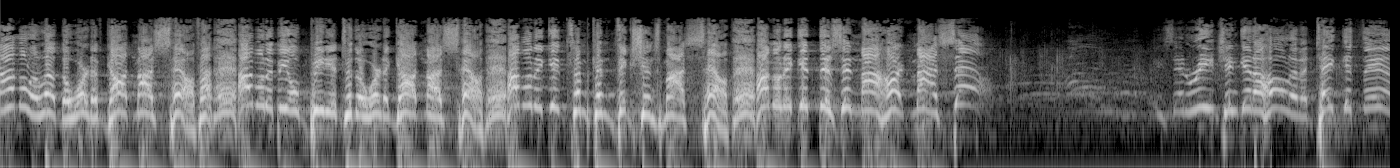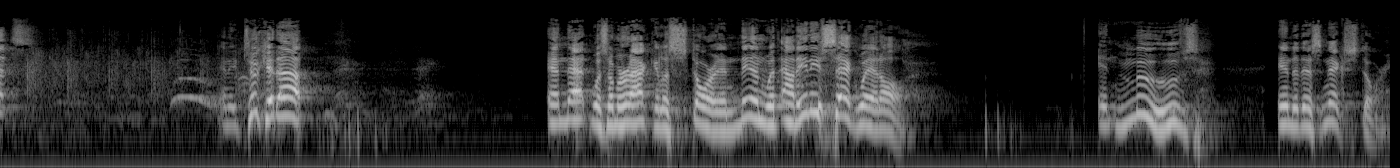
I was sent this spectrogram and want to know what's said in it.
I'm gonna love the word of God myself. I'm gonna be obedient obedient to the word of God myself. I'm going to get some convictions myself. I'm going to get this in my heart myself. He said, reach and get a hold of it. Take it thence. And he took it up. And that was a miraculous story. And then, without any segue at all, it moves into this next story.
